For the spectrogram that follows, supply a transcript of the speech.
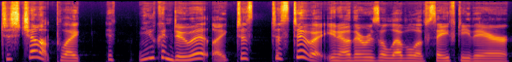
just jump, like if you can do it, like just just do it. You know, there was a level of safety there.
